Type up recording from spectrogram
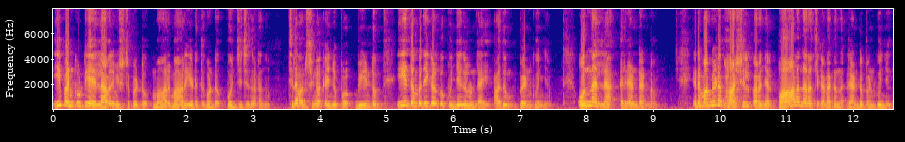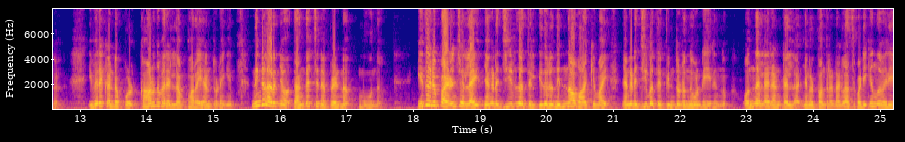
ഈ പെൺകുട്ടിയെ എല്ലാവരും ഇഷ്ടപ്പെട്ടു. മാറി മാറി എടുത്തുകൊണ്ട് കൊഞ്ചിച്ചു നടന്നു. ചില വർഷങ്ങൾ കഴിഞ്ഞപ്പോൾ വീണ്ടും ഈ ദമ്പതികൾക്ക് കുഞ്ഞുങ്ങളുണ്ടായി. അതും പെൺകുഞ്ഞ്. ഒന്നല്ല രണ്ടെണ്ണം. എന്റെ മമ്മിയുടെ ഭാഷയിൽ പറഞ്ഞാൽ പാള നിറച്ച് കിടക്കുന്ന രണ്ട് പെൺകുഞ്ഞുങ്ങൾ. ഇവരെ കണ്ടപ്പോൾ കാണുന്നവരെല്ലാം പറയാൻ തുടങ്ങി. നിങ്ങളറിഞ്ഞോ തങ്കച്ചന് പെണ്ണ് മൂന്ന്. ഇതൊരു പഴഞ്ചൊല്ലായി ഞങ്ങളുടെ ജീവിതത്തിൽ ഇതൊരു നിന്നാവാക്യമായി ഞങ്ങളുടെ ജീവിതത്തെ പിന്തുടർന്നുകൊണ്ടേയിരുന്നു. ഒന്നല്ല രണ്ടല്ല ഞങ്ങൾ പന്ത്രണ്ടാം ക്ലാസ് പഠിക്കുന്നവരെ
